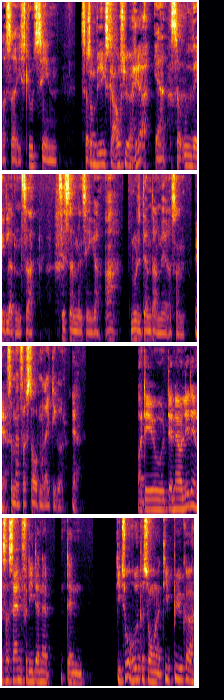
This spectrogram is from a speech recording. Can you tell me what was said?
Og så i slutscenen, så, Som vi ikke skal afsløre her. ja, så udvikler den sig til sådan, man tænker, ah, nu er det dem, der er med, og sådan. Ja. Så man forstår den rigtig godt. Og det er jo, den er jo lidt interessant, fordi den er, den, de to hovedpersoner, de bygger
